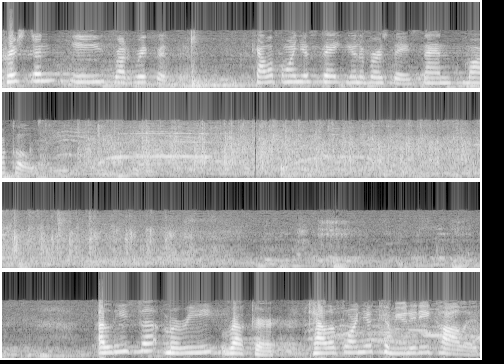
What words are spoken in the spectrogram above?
Christian E. Rodriguez, California State University, San Marcos. Alisa Marie Rucker, California Community College.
